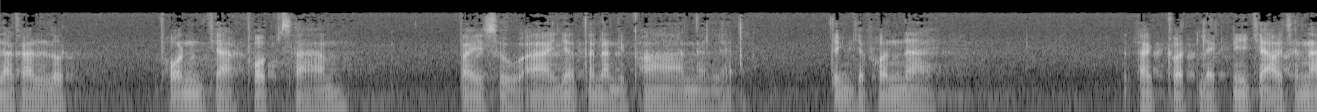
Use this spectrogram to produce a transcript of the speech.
แล้วก็หลุด พ้นจากภพสามไปสู่อายตนะนิพพานนั่นแหละ ถึงจะพ้นได้ และกฎเหล็กนี้จะเอาชนะ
